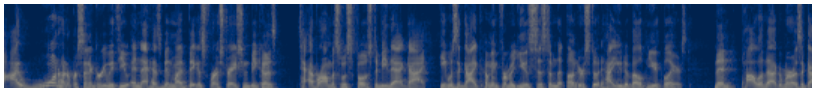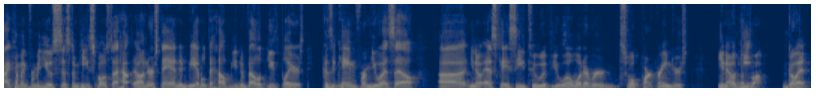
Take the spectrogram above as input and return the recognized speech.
i 100% agree with you and that has been my biggest frustration because tab ramos was supposed to be that guy. He was a guy coming from a youth system that understood how you develop youth players then Paulo Nagamura is a guy coming from a youth system. He's supposed to help understand and be able to help you develop youth players because he came from USL, uh, you know, SKC two, if you will, whatever Swope Park Rangers. You know, he, pro- go ahead.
